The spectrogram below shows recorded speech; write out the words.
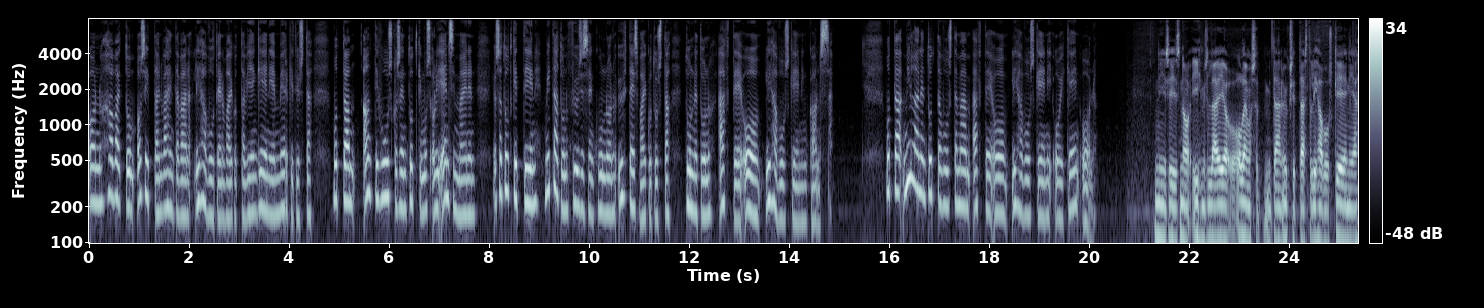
on havaittu osittain vähentävän lihavuuteen vaikuttavien geenien merkitystä, mutta Antti Huuskosen tutkimus oli ensimmäinen, jossa tutkittiin mitatun fyysisen kunnon yhteisvaikutusta tunnetun FTO-lihavuusgeenin kanssa. Mutta millainen tuttavuus tämä FTO-lihavuusgeeni oikein on? Niin siis, no ihmisillä ei ole olemassa mitään yksittäistä lihavuusgeeniä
